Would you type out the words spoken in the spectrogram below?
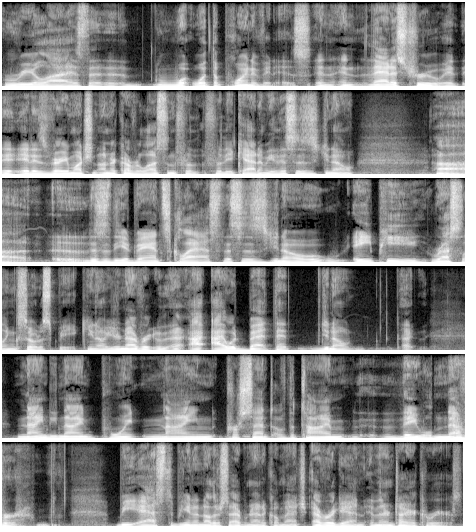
realize that uh, what what the point of it is, and and that is true. It it, it is very much an undercover lesson for for the academy. This is you know. Uh, this is the advanced class. This is, you know, AP wrestling, so to speak. You know, you're never. I, I would bet that, you know, 99.9% of the time, they will never be asked to be in another Cibernetico match ever again in their entire careers.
